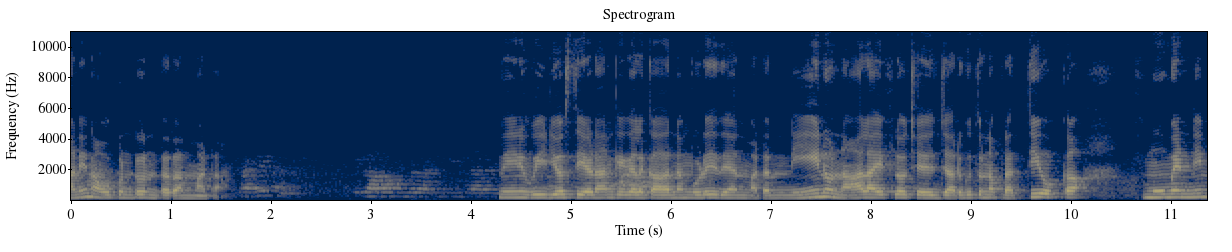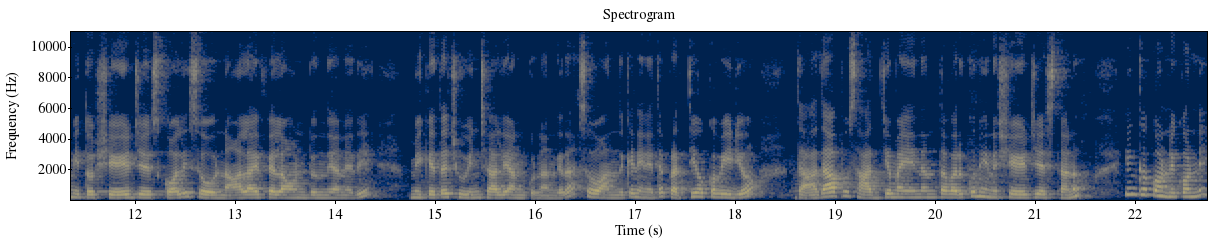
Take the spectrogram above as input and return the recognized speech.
అని నవ్వుకుంటూ ఉంటారు అనమాట నేను వీడియోస్ తీయడానికి గల కారణం కూడా ఇదే అనమాట నేను నా లైఫ్లో చే జరుగుతున్న ప్రతి ఒక్క మూమెంట్ని మీతో షేర్ చేసుకోవాలి. సో నా లైఫ్ ఎలా ఉంటుంది అనేది మీకైతే చూపించాలి అనుకున్నాను కదా. సో అందుకే నేనైతే ప్రతి ఒక్క వీడియో దాదాపు సాధ్యమైనంత వరకు నేను షేర్ చేస్తాను. ఇంకా కొన్ని కొన్ని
